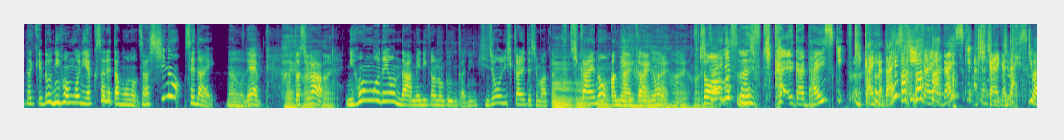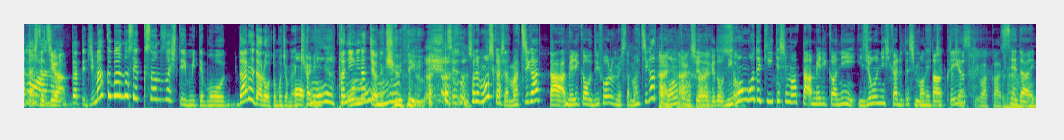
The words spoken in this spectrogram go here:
だけど日本語に訳されたもの雑誌の世代なので、はい私はい。は日本語で読んだアメリカの文化に非常に惹かれてしまった。うん。吹き替えのアメリカのはいはいはいはい吹き替えですね。吹き替えが大好き。吹き替えが大好き。吹き替えが大好き。吹き替えが大好き。私たちは。だって字幕版のセックスザシティ見ても誰だろうと思っちゃうもんね。キャリおー他人になっちゃうの急に。っていうそそれもしかしたら間違ったアメリカをディフォルメした間違ったものかもしれないけど、日本語で聞いてしまったアメリカに異常に惹かれてしまったっていう。世代。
